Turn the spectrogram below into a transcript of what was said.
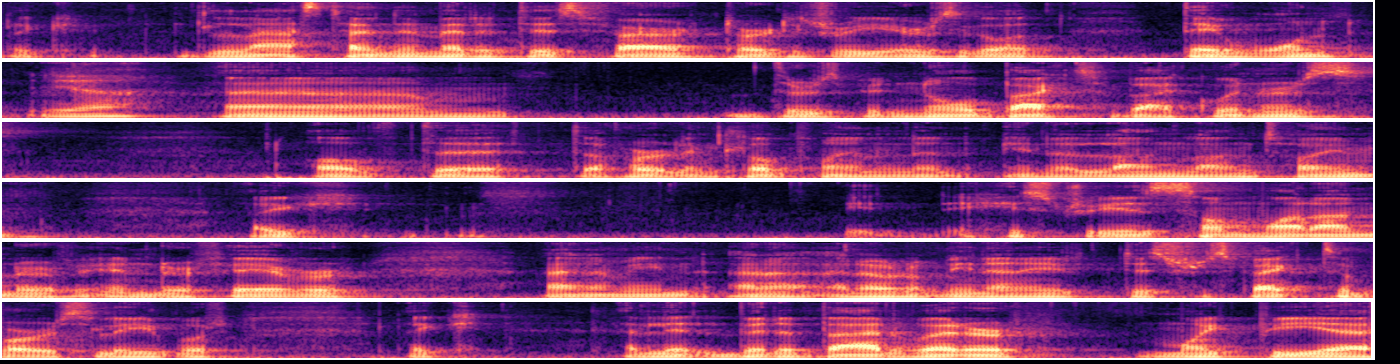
Like the last time they met it this far, thirty three years ago, they won. Yeah. Um, there's been no back to back winners of the the hurling club final in, in a long, long time. Like history is somewhat under in their favor, and I mean, and I, I don't mean any disrespect to Borsley, but like a little bit of bad weather might be uh,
